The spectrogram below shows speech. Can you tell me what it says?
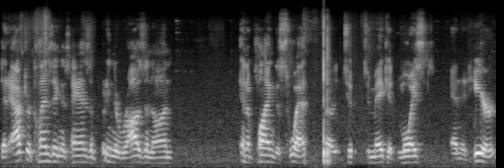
that after cleansing his hands and putting the rosin on and applying the sweat uh, to, to make it moist and adhere,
